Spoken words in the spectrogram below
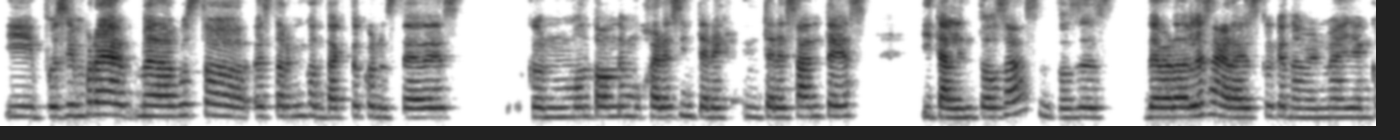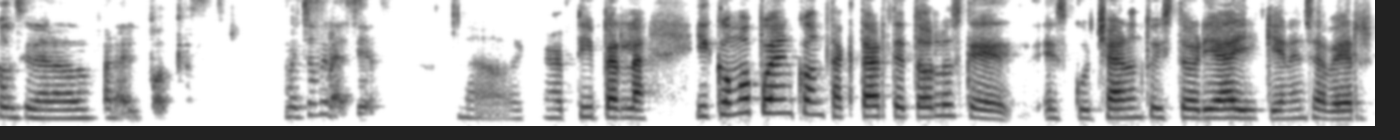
Y pues siempre me da gusto estar en contacto con ustedes, con un montón de mujeres interesantes y talentosas. Entonces, de verdad les agradezco que también me hayan considerado para el podcast. Muchas gracias. a ti, Perla. ¿Y cómo pueden contactarte todos los que escucharon tu historia y quieren saber,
